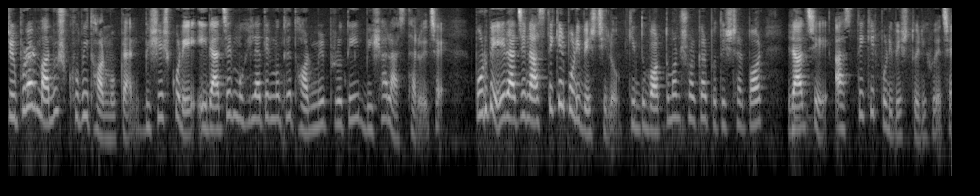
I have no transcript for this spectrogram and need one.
ত্রিপুরার মানুষ খুবই ধর্মপ্রাণ। বিশেষ করে এই রাজ্যের মহিলাদের মধ্যে ধর্মের প্রতি বিশাল আস্থা রয়েছে। পূর্বে রাজ্যে নাস্তিকের পরিবেশ ছিল, কিন্তু বর্তমান সরকার প্রতিষ্ঠার পর রাজ্যে আস্তিকের পরিবেশ তৈরি হয়েছে।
